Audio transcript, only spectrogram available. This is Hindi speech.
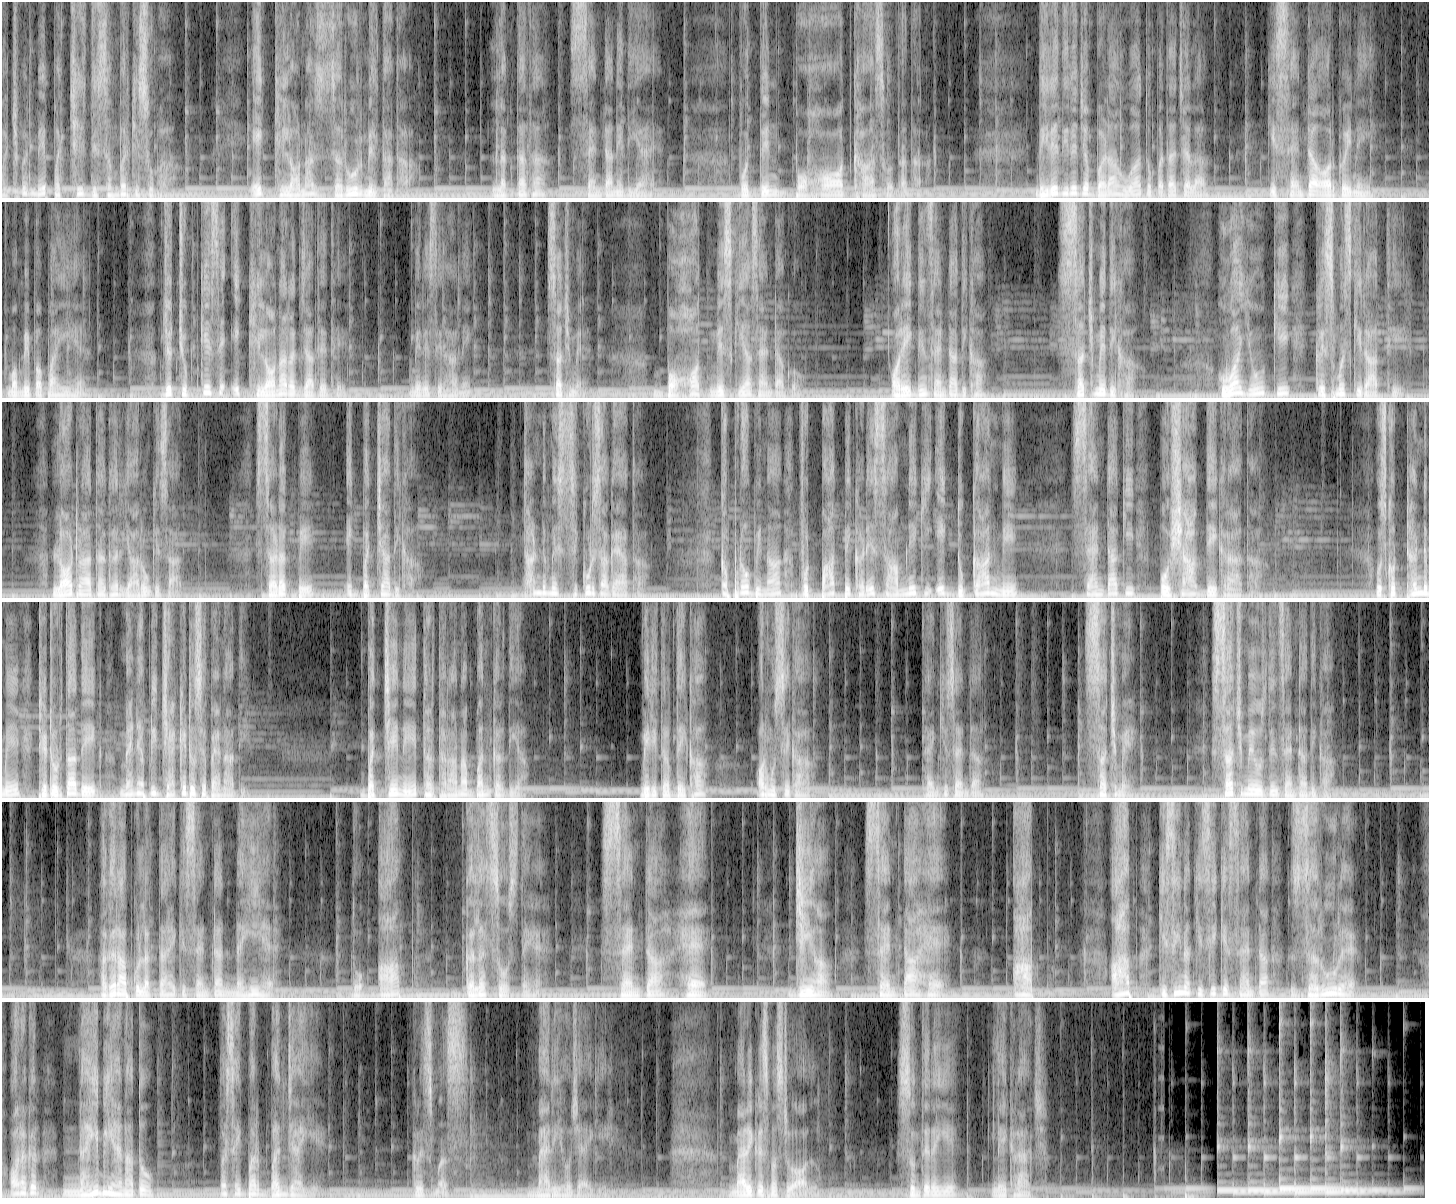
बचपन में 25 दिसंबर की सुबह एक खिलौना ज़रूर मिलता था। लगता था सेंटा ने दिया है। वो दिन बहुत खास होता था। धीरे धीरे जब बड़ा हुआ तो पता चला कि सेंटा और कोई नहीं, मम्मी पापा ही हैं, जो चुपके से एक खिलौना रख जाते थे मेरे सिरहाने। सच में, बहुत मिस किया सेंटा को। और एक दिन सेंटा दिखा। सच में दिखा। हुआ यूँ कि क्रिसमस की रात थी। लौट रहा था घर यारों के साथ। सड़क पे एक बच्चा दिखा। ठंड में सिकुड़ सा गया था। कपड़ों बिना फुटपाथ पे खड़े सामने की एक दुकान में सेंटा की पोशाक देख रहा था। उसको ठंड में ठिठुरता देख मैंने अपनी जैकेट उसे पहना दी। बच्चे ने थरथराना बंद कर दिया। मेरी तरफ़ देखा और मुझसे कहा थैंक यू सेंटा सच में सच में उस दिन सेंटा दिखा। अगर आपको लगता है कि सेंटा नहीं है तो आप गलत सोचते हैं। सेंटा है। जी हाँ सेंटा है। आप आप किसी ना किसी के सेंटा ज़रूर हैं। और अगर नहीं भी है ना तो बस एक बार बन जाइए। क्रिसमस मैरी हो जाएगी। मैरी क्रिसमस टू ऑल सुनते रहिए लेखराज।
